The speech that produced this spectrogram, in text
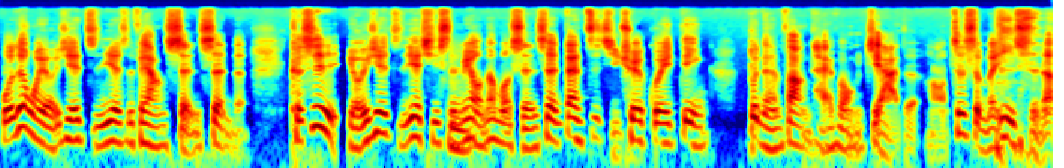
我认为有一些职业是非常神圣的，可是有一些职业其实没有那么神圣，但自己却规定。不能放台风假的，好，这什么意思呢？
